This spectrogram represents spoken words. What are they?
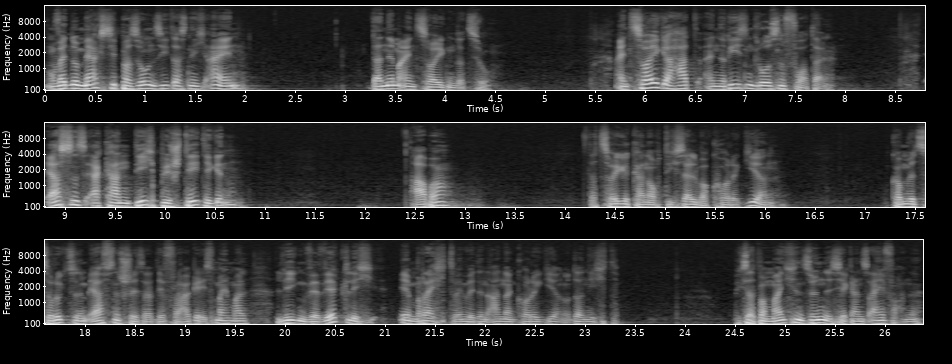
Und wenn du merkst, die Person sieht das nicht ein, dann nimm einen Zeugen dazu. Ein Zeuge hat einen riesengroßen Vorteil. Erstens, er kann dich bestätigen, aber der Zeuge kann auch dich selber korrigieren. Kommen wir zurück zu dem ersten Schritt. Die Frage ist manchmal, liegen wir wirklich im Recht, wenn wir den anderen korrigieren oder nicht? Wie gesagt, bei manchen Sünden ist ja ganz einfach. Ne?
